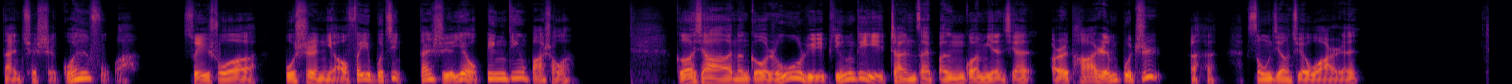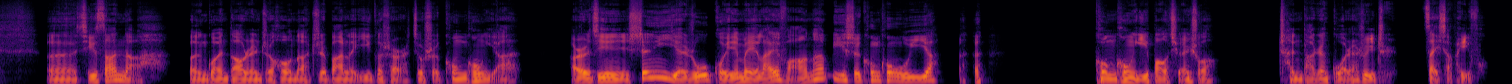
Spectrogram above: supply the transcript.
但却是官府啊。虽说不是鸟飞不进，但是也有兵丁把守啊。阁下能够如履平地站在本官面前，而他人不知，宋江绝无二人。呃，其三呢，本官到任之后呢，只办了一个事儿，就是空空一案。而今深夜如鬼魅来访，那必是空空无疑啊。空空一抱拳说。陈大人果然睿智，在下佩服。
